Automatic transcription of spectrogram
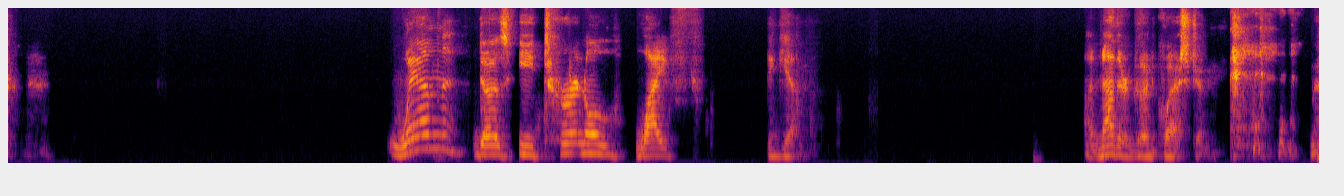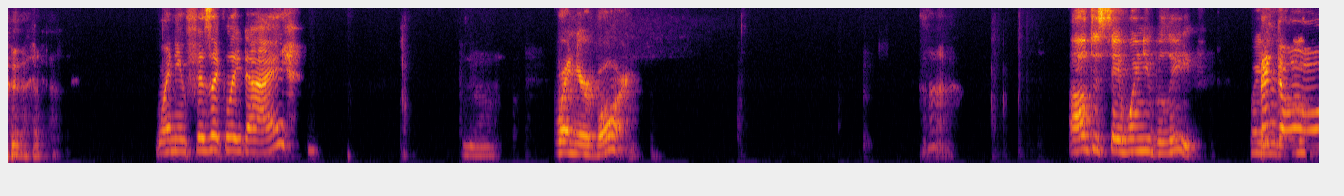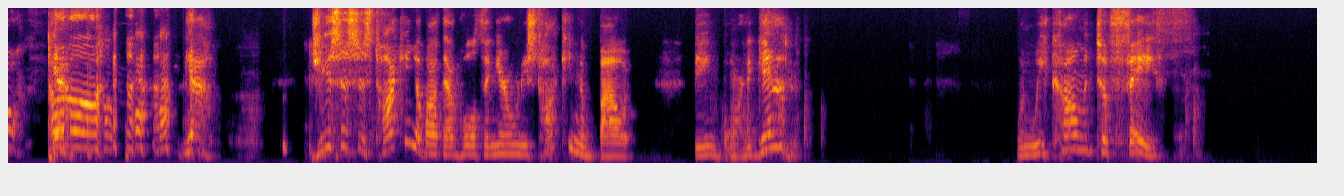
When does eternal life begin? Another good question. When you physically die, No. When you're born. huh. I'll just say when you believe. When you Bingo! believe- oh. Yeah, Oh, yeah. Jesus is talking about that whole thing here when he's talking about being born again. When we come to faith,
